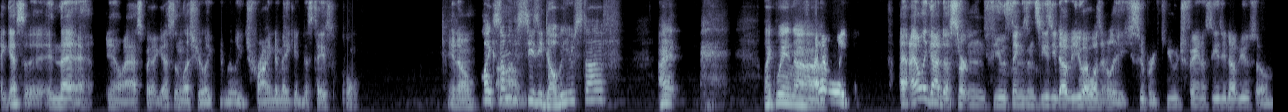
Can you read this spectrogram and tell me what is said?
I guess uh, in that you know aspect, I guess unless you're like really trying to make it distasteful. You know, like some um, of the um, CZW stuff, I like when uh, I never really I, I only got to a certain few things in CZW. I wasn't really a super huge fan of CZW, so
